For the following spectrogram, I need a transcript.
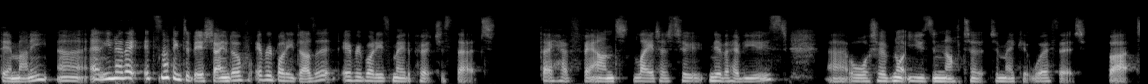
their money. Uh, and, you know, they, it's nothing to be ashamed of. Everybody does it. Everybody's made a purchase that they have found later to never have used uh, or to have not used enough to, to make it worth it. But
